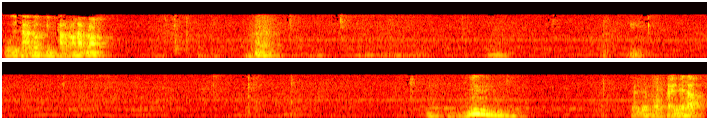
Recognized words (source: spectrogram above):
ลูกอีสานต้องกินผักเนาะครับเนาะอืมอยากจะบอกใครเลยครับ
